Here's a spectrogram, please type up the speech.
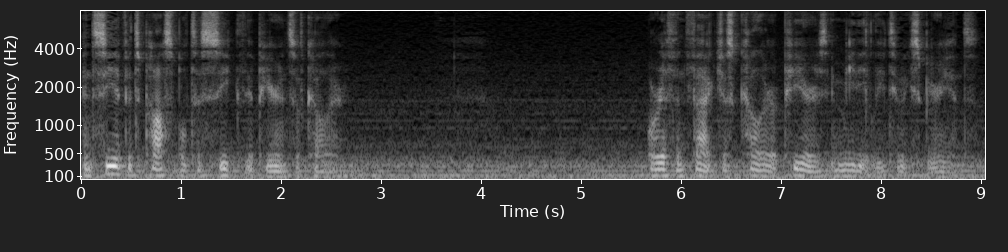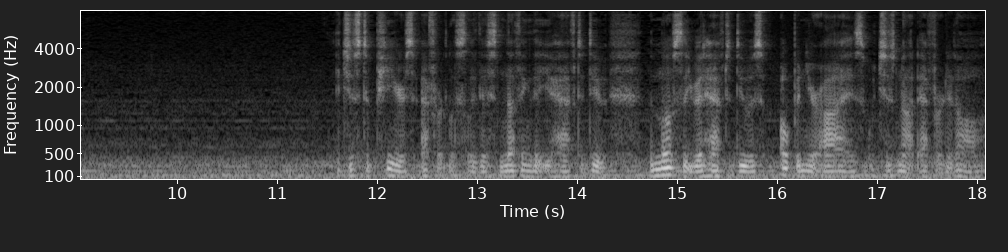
And see if it's possible to seek the appearance of color. Or if in fact just color appears immediately to experience. It just appears effortlessly. There's nothing that you have to do. The most that you would have to do is open your eyes, which is not effort at all.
